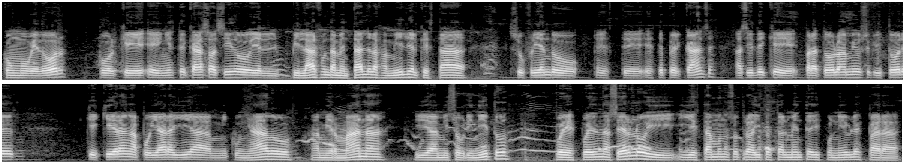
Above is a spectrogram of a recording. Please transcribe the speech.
conmovedor porque en este caso ha sido el pilar fundamental de la familia el que está sufriendo este este percance así es de que para todos los amigos suscriptores que quieran apoyar allí a mi cuñado a mi hermana y a mis sobrinitos pues pueden hacerlo y, y estamos nosotros ahí totalmente disponibles para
